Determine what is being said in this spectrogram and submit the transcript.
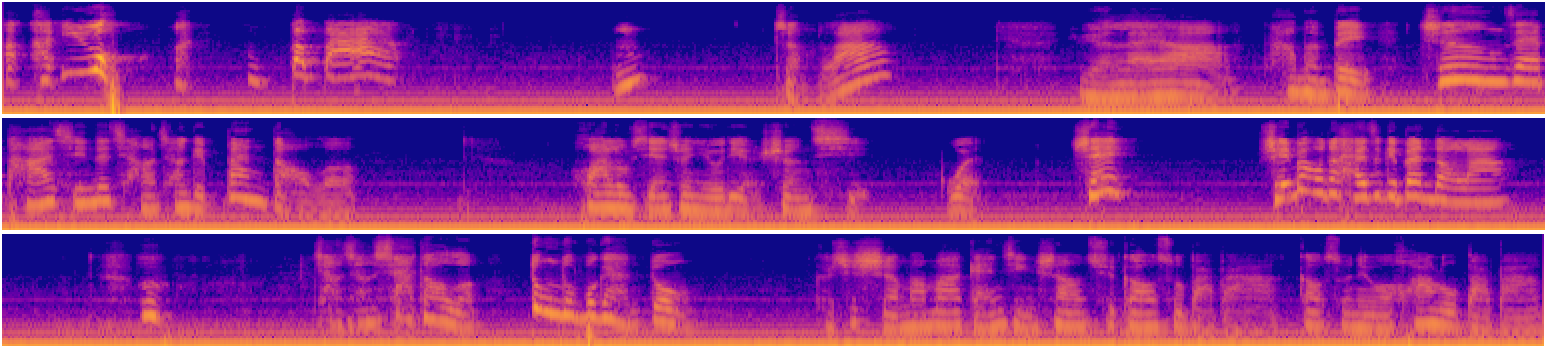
啊！哎呦，爸爸，嗯，怎么啦？原来啊，他们被正在爬行的强强给绊倒了。花鹿先生有点生气，问：“谁？谁把我的孩子给绊倒啦？”强强吓到了，动都不敢动。可是蛇妈妈赶紧上去告诉爸爸，告诉那位花鹿爸爸。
